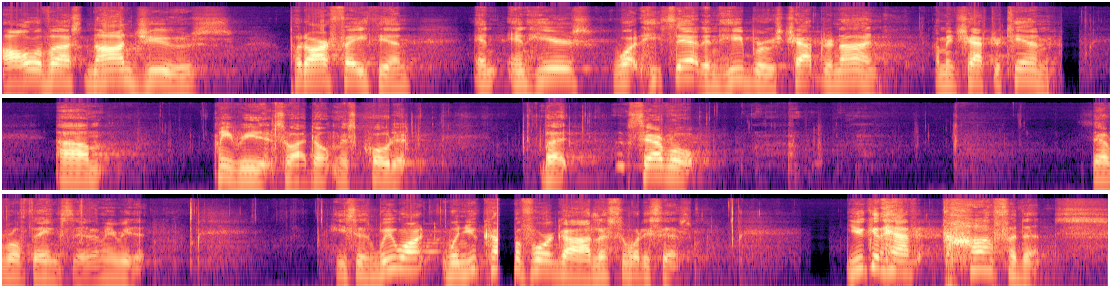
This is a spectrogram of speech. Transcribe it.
all of us non Jews put our faith in. And, and here's what he said in Hebrews chapter 9, I mean, chapter 10. Um, let me read it so I don't misquote it. But several, several things there. Let me read it. He says, We want, when you come before God, listen to what he says. You can have confidence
